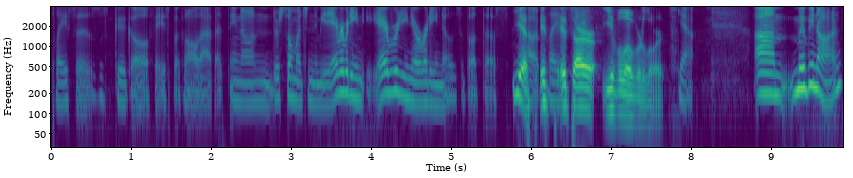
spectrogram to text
places, Google, Facebook, and all that. That you know, and there's so much in the media. Everybody everybody already knows about this. yes it it's it's our evil overlords Yeah. Um, moving on.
